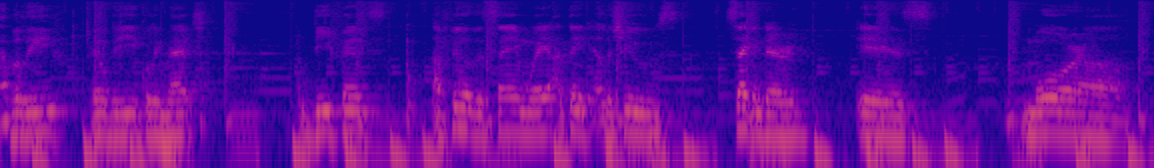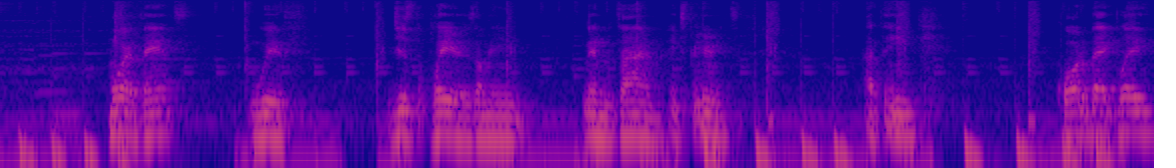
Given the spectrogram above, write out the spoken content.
I believe it'll be equally matched. Defense, I feel the same way. I think LSU's secondary is more uh, more advanced with just the players. I mean, and the time experience. I think quarterback play.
